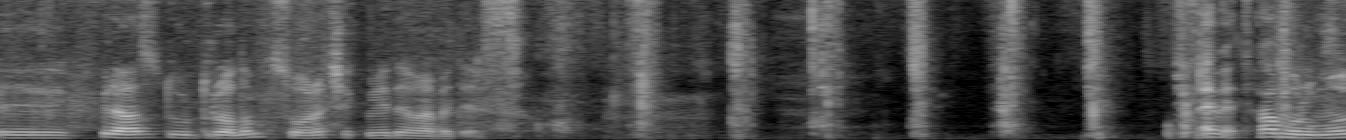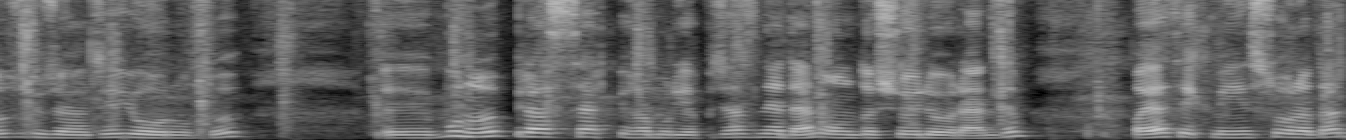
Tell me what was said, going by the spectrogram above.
Ee, biraz durduralım sonra çekmeye devam ederiz. Evet hamurumuz güzelce yoğruldu. Ee, bunu biraz sert bir hamur yapacağız. Neden? Onu da şöyle öğrendim. Bayat ekmeğin sonradan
